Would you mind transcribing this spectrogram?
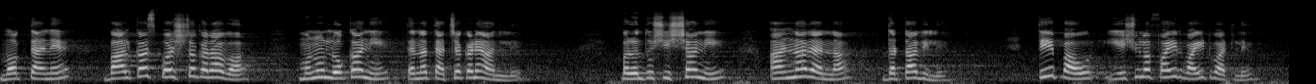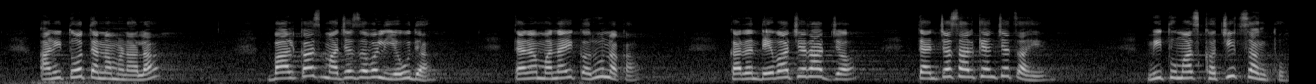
मग त्याने बालका स्पष्ट करावा म्हणून लोकांनी त्यांना त्याच्याकडे आणले. परंतु शिष्यांनी आणणाऱ्यांना दटाविले. ते पाहून येशूला फार वाईट वाटले आणि तो त्यांना म्हणाला बालकास माझ्याजवळ येऊ द्या. त्यांना मनाई करू नका. कारण देवाचे राज्य त्यांच्यासारख्यांचेच आहे. मी तुम्हास खचित सांगतो.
